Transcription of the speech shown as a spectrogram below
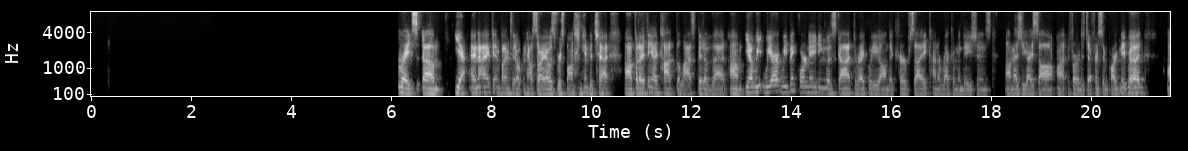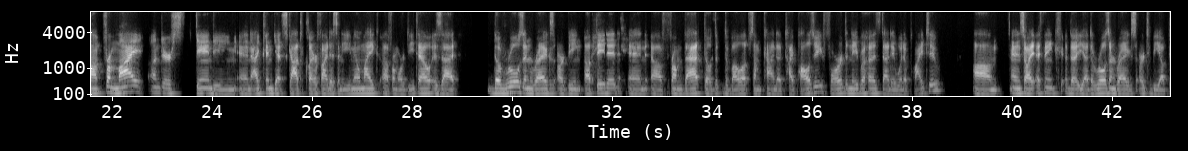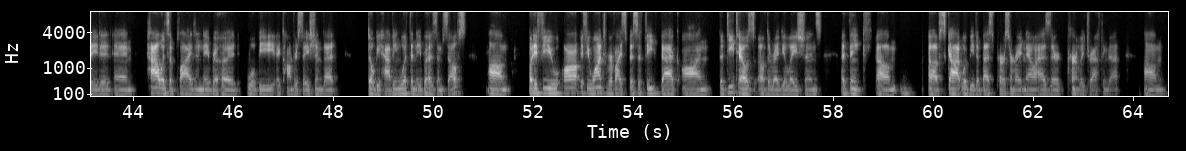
Right. Um, yeah, and I can invite him to the open house. Sorry, I was responding in the chat, uh, but I think I caught the last bit of that. Um, yeah, we we are we've been coordinating with Scott directly on the curbside kind of recommendations, um, as you guys saw uh, for the Jefferson Park neighborhood. Um, from my understanding, and I can get Scott to clarify this in the email, Mike, uh, for more detail, is that the rules and regs are being updated and uh, from that they'll develop some kind of typology for the neighborhoods that it would apply to. Um, and so I, I, think the yeah the rules and regs are to be updated and how it's applied in the neighborhood will be a conversation that they'll be having with the neighborhoods themselves. Um, but if you are if you want to provide specific feedback on the details of the regulations I think um, uh, Scott would be the best person right now as they're currently drafting that. Um,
